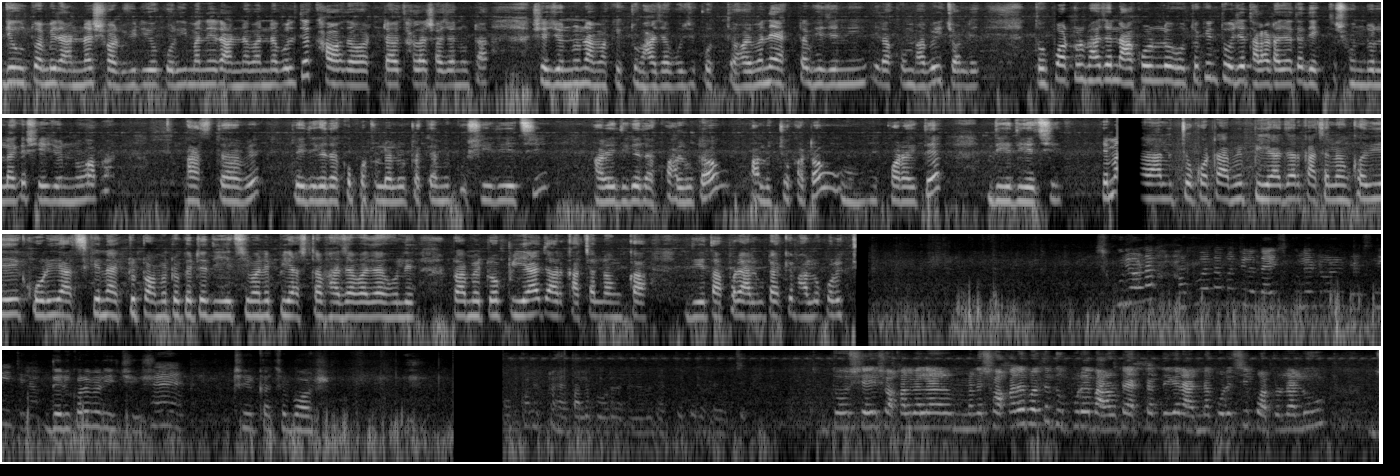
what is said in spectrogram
যেহেতু আমি রান্নার শর্ট ভিডিও করি মানে রান্না বান্না বলতে খাওয়া দাওয়ারটা থালা সাজানোটা সেই জন্য না আমাকে একটু ভাজাভুজি করতে হয়। মানে একটা ভেজে নিই এরকমভাবেই চলে। তো পটল ভাজা না করলেও হতো কিন্তু ওই যে থালাটা যাতে দেখতে সুন্দর লাগে সেই জন্য আবার ভাজতে হবে। তো এইদিকে দেখো পটল আলুটাকে আমি কষিয়ে দিয়েছি। আর এইদিকে দেখো আলুটাও আলুর চোখাটাও কড়াইতে দিয়ে দিয়েছি। আর আলুর চোখাটা আমি পেঁয়াজ আর কাঁচা লঙ্কা দিয়েই করি। আজকে না একটু টমেটো কেটে দিয়েছি মানে পেঁয়াজটা ভাজা ভাজা হলে। টমেটো পেঁয়াজ আর কাঁচা লঙ্কা দিয়ে তারপরে আলুটাকে ভালো করে দেরি করে বেরিয়েছিস? হ্যাঁ। ঠিক আছে বস একটু হ্যাঁ তাহলে পুরোটা দেখা যাবে দেখতে তো দেখা যাচ্ছে তো সেই সকালবেলা মানে সকালে বলতে দুপুরে বারোটা একটার দিকে রান্না করেছি, পটল আলু,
